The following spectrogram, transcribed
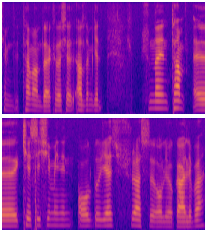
Şimdi tamamdır arkadaşlar aldım gel. Şunların tam eee, kesişiminin olduğu yer şurası oluyor galiba.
